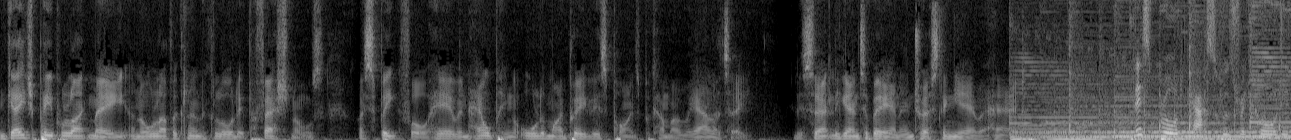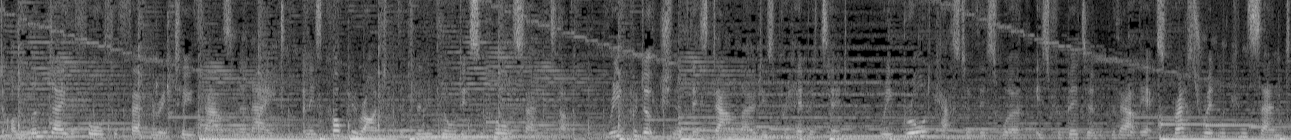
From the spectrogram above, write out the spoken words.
engage people like me and all other clinical audit professionals I speak for here in helping all of my previous points become a reality. It is certainly going to be an interesting year ahead. This broadcast was recorded on Monday, the 4th of February 2008 and is copyright of the Clinical Audit Support Centre. Reproduction of this download is prohibited. Rebroadcast of this work is forbidden without the express written consent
